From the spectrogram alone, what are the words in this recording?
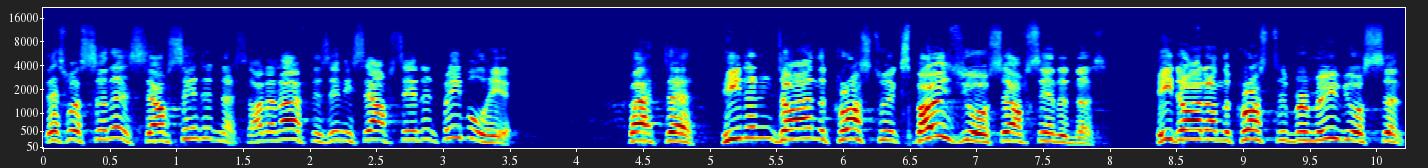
That's what sin is self centeredness. I don't know if there's any self centered people here, but uh, He didn't die on the cross to expose your self centeredness. He died on the cross to remove your sin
